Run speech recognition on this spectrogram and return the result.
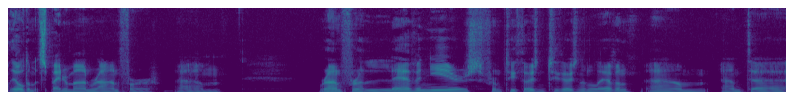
the Ultimate Spider-Man ran for um, ran for 11 years from 2000 to 2011, um, and uh,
